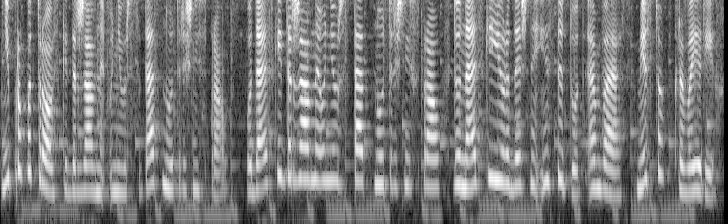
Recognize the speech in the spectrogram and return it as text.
Дніпропетровський державний університет внутрішніх справ, Одеський державний університет внутрішніх справ, Донецький юридичний інститут МВС, місто Кривий Ріг.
